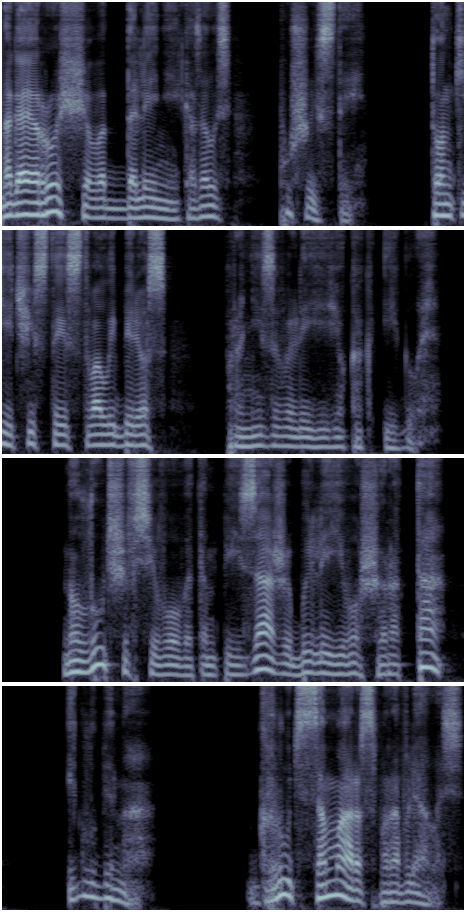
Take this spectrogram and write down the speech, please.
Ногая роща в отдалении казалась пушистой. Тонкие чистые стволы берез пронизывали ее, как иглы. Но лучше всего в этом пейзаже были его широта и глубина. Грудь сама расправлялась,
